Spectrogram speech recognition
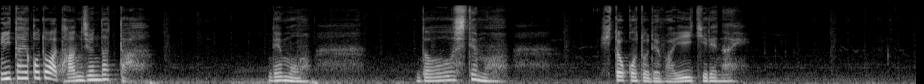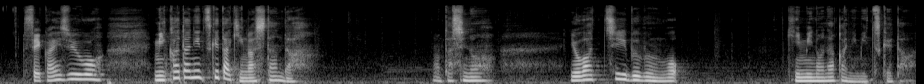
言いたいことは単純だった。でもどうしても一言では言い切れない。世界中を味方につけた気がしたんだ。私の弱っちい部分を君の中に見つけた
